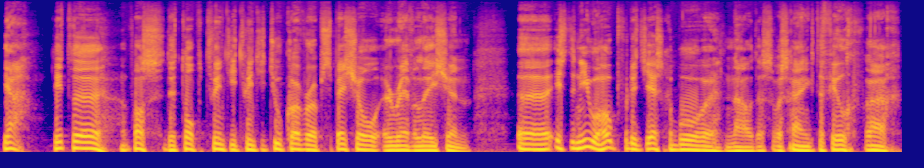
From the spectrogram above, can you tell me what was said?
Ja, dit eh, was de Top 2022 cover-up special Revelation. Eh, is de nieuwe hoop voor de jazz geboren? Nou, dat is waarschijnlijk te veel gevraagd.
